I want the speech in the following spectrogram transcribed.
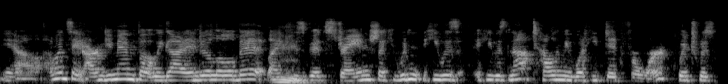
you know, I wouldn't say an argument, but we got into a little bit. Like Mm. he's a bit strange. Like he wouldn't. He was he was not telling me what he did for work, which was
